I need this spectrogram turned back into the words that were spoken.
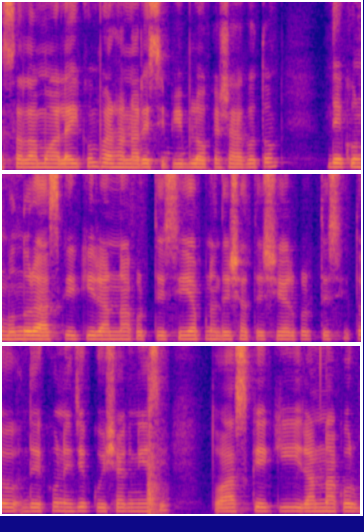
আসসালামু আলাইকুম, ফারহানা রেসিপি ব্লকে স্বাগতম। দেখুন বন্ধুরা, আজকে কি রান্না করতেছি, আপনাদের সাথে শেয়ার করতেছি। তো দেখুন, এই যে কুই শাক নিয়েছি। তো আজকে কি রান্না করব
